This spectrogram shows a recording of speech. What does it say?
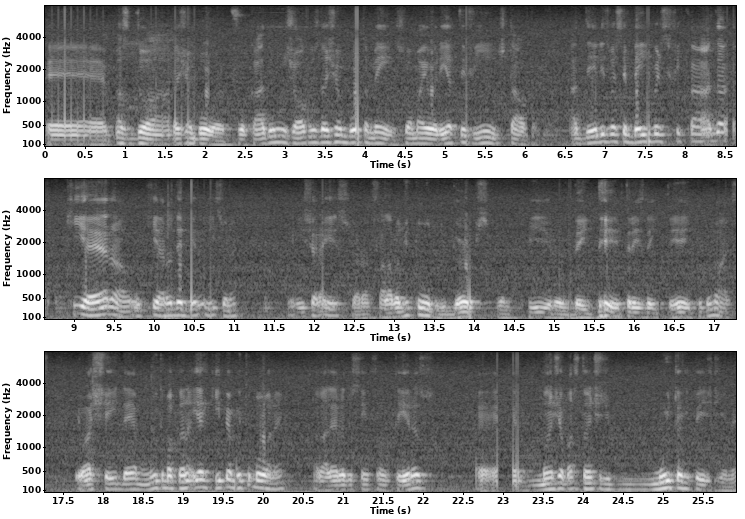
é, as do, da Jambô, focado nos jogos da Jambô também, sua maioria T20 e tal. A deles vai ser bem diversificada, que era o que era DB no início, né? No início era isso, era, falava de tudo, GURPS, Vampiro, D&D, 3DT e tudo mais. Eu achei a ideia muito bacana e a equipe é muito boa, né? A galera do Sem Fronteiras é, é manja bastante de muito RPG, né?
